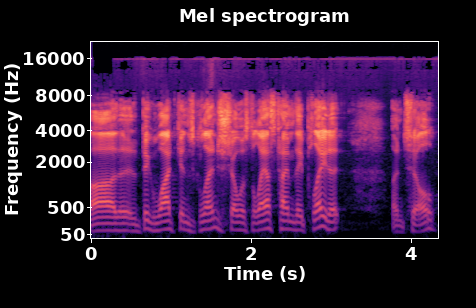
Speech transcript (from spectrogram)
Uh, the big Watkins Glen show was the last time they played it until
